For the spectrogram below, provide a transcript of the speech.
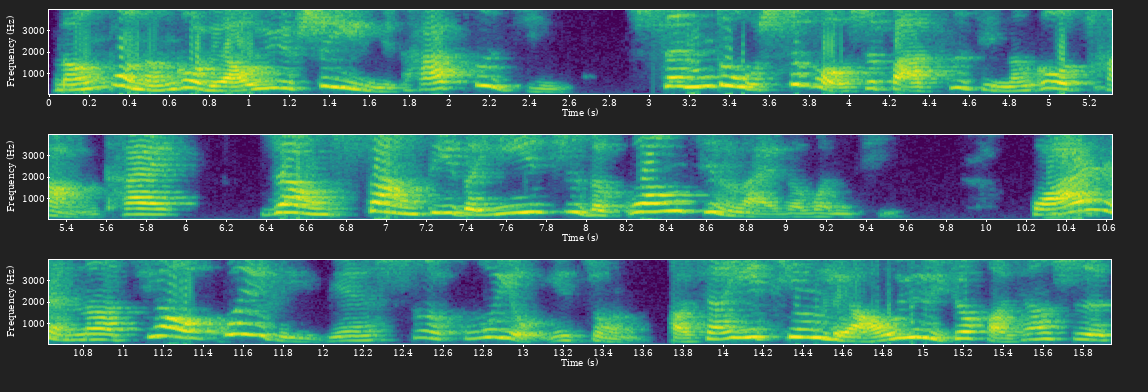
能不能够疗愈，是与他自己。深度是否是把自己能够敞开，让上帝的医治的光进来的问题？华人呢，教会里边似乎有一种，好像一听疗愈，就好像是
